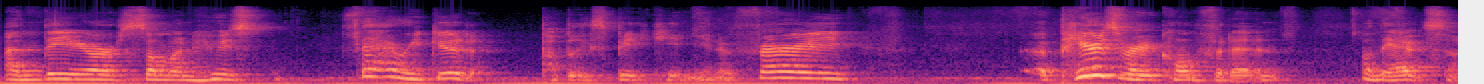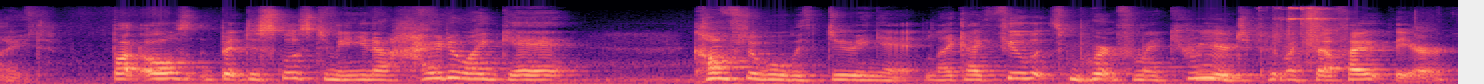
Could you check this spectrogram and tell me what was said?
and they are someone who's very good at public speaking, you know, very, appears very confident on the outside, but also, but disclosed to me, you know, how do I get comfortable with doing it? Like, I feel it's important for my career mm. to put myself out there,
